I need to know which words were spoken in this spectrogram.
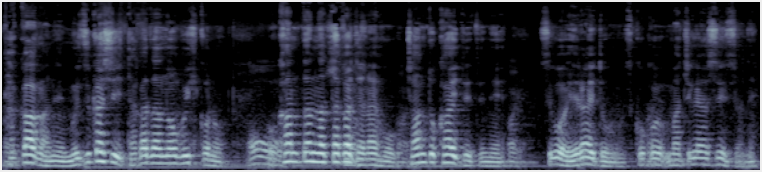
高がね難しい高田信彦の簡単な高じゃない方はい。ちゃんと書いててねはい。すごい偉いと思います。ここ間違いやすいですよね。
